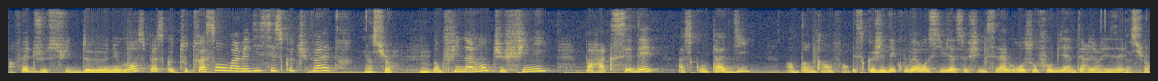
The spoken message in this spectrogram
en fait, je suis devenue grosse parce que de toute façon, on m'avait dit c'est ce que tu vas être. Bien sûr. Mm. Donc finalement, tu finis par accéder à ce qu'on t'a dit en tant qu'enfant. Et ce que j'ai découvert aussi via ce film, c'est la grossophobie intériorisée. Bien sûr.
